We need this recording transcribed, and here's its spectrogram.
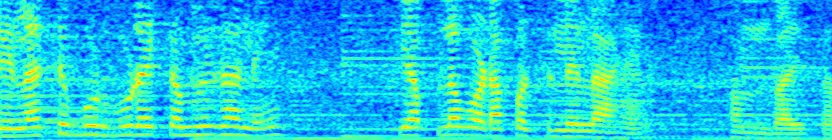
तेलाचे बुडबुडे कमी झाले की आपला वडा पचलेला आहे समजायचा.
